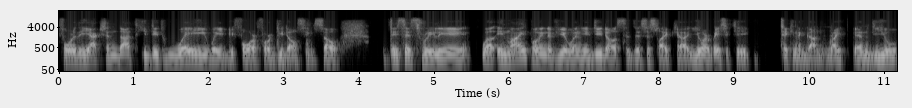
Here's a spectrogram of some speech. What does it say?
for the action that he did way, way before for DDoSing. So this is really well, in my point of view, when you DDoS, this is like uh, you are basically taking a gun, right? And you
